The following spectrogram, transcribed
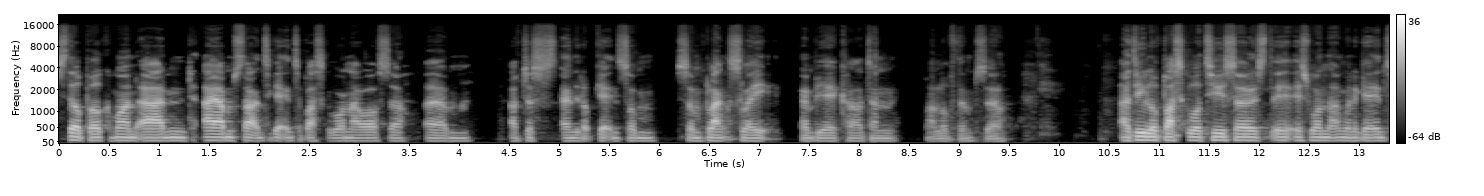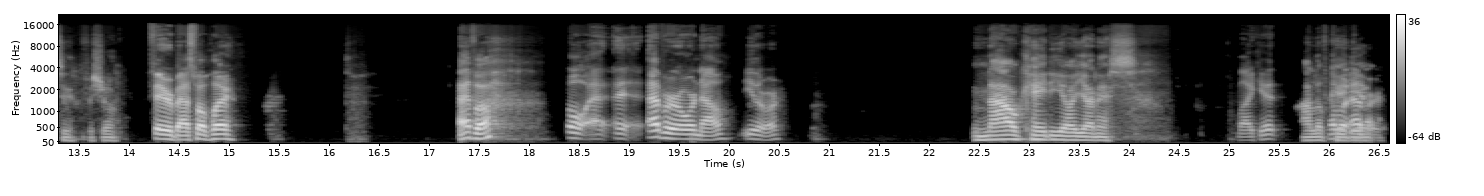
still Pokemon, and I am starting to get into basketball now. Also, um, I've just ended up getting some some blank slate NBA cards, and I love them. So I do love basketball too. So it's it's one that I'm going to get into for sure. Favorite basketball player ever? Oh, ever or now, either or. Now, KD or Giannis. Like it. I love How KD. Ever?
